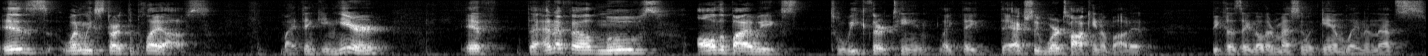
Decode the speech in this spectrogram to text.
Is when we start the playoffs. My thinking here, if the NFL moves all the bye weeks to week 13, like they, they actually were talking about it because they know they're messing with gambling, and that's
